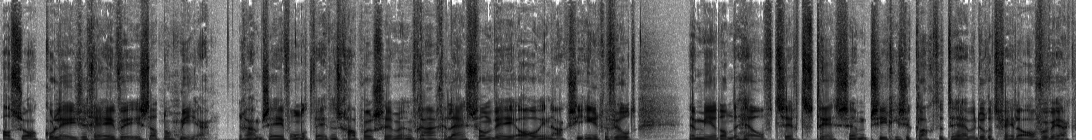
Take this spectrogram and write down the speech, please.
Als ze ook college geven, is dat nog meer. Ruim 700 wetenschappers hebben een vragenlijst van WO in actie ingevuld... en meer dan de helft zegt stress en psychische klachten te hebben door het vele overwerk.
